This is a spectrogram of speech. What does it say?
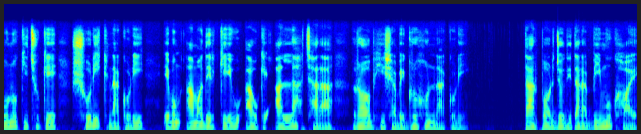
কোনো কিছুকে শরিক না করি এবং আমাদের কেউ আউকে আল্লাহ ছাড়া রব হিসাবে গ্রহণ না করি। তারপর যদি তারা বিমুখ হয়,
